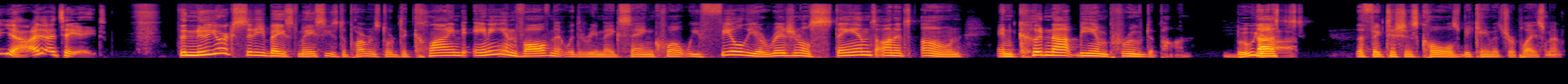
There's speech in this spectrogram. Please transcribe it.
yeah, I, I'd say eight. The New York City-based Macy's department store declined any involvement with the remake, saying, "quote We feel the original stands on its own and could not be improved upon." Booyah. Thus, the fictitious Coles became its replacement.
